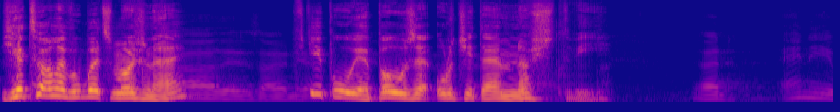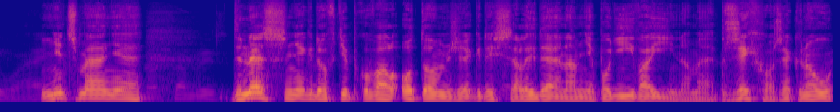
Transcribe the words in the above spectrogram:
Je to ale vůbec možné? Vtipů je pouze určité množství. Nicméně, dnes někdo vtipkoval o tom, že když se lidé na mě podívají na mé břicho, řeknou,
